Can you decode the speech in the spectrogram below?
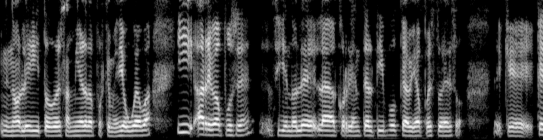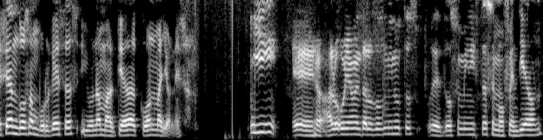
no leí toda esa mierda porque me dio hueva. Y arriba puse, siguiéndole la corriente al tipo que había puesto eso. De que, que sean dos hamburguesas y una malteada con mayonesa. Y eh, obviamente a los dos minutos, eh, dos feministas se me ofendieron.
